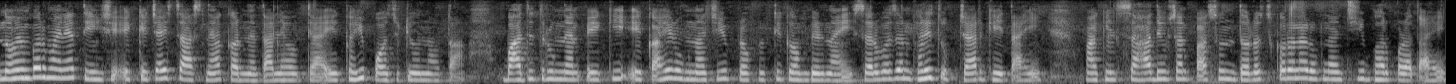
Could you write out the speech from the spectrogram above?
नोव्हेंबर महिन्यात तीनशे एक्केचाळीस चाचण्या करण्यात आल्या होत्या. एकही पॉझिटिव्ह नव्हता. बाधित रुग्णांपैकी एकाही रुग्णाची प्रकृती गंभीर नाही. सर्वजण घरीच उपचार घेत आहे. मागील सहा दिवसांपासून दररोज करोना रुग्णांची भर पडत आहे.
